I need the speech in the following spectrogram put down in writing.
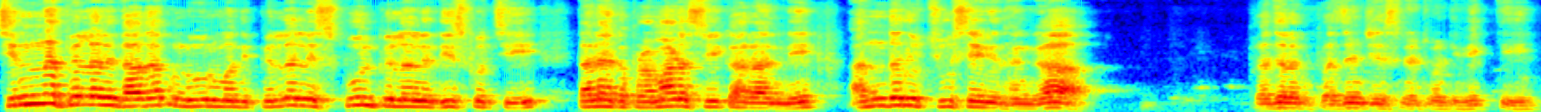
చిన్న పిల్లల్ని దాదాపు నూరు మంది పిల్లల్ని స్కూల్ పిల్లల్ని తీసుకొచ్చి తన యొక్క ప్రమాణ స్వీకారాన్ని అందరూ చూసే విధంగా ప్రజలకు ప్రజెంట్ చేసినటువంటి వ్యక్తి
